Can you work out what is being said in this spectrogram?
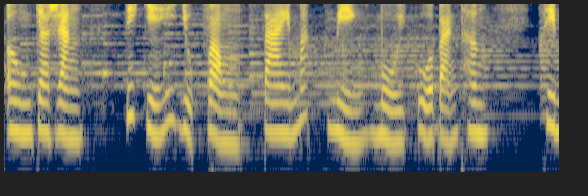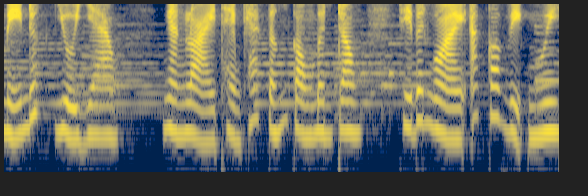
Ông cho rằng tiết chế dục vọng, tai mắt, miệng, mũi của bản thân. Thì mỹ đức dồi dào, ngàn loại thèm khát tấn công bên trong, thì bên ngoài ắt có việc nguy.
